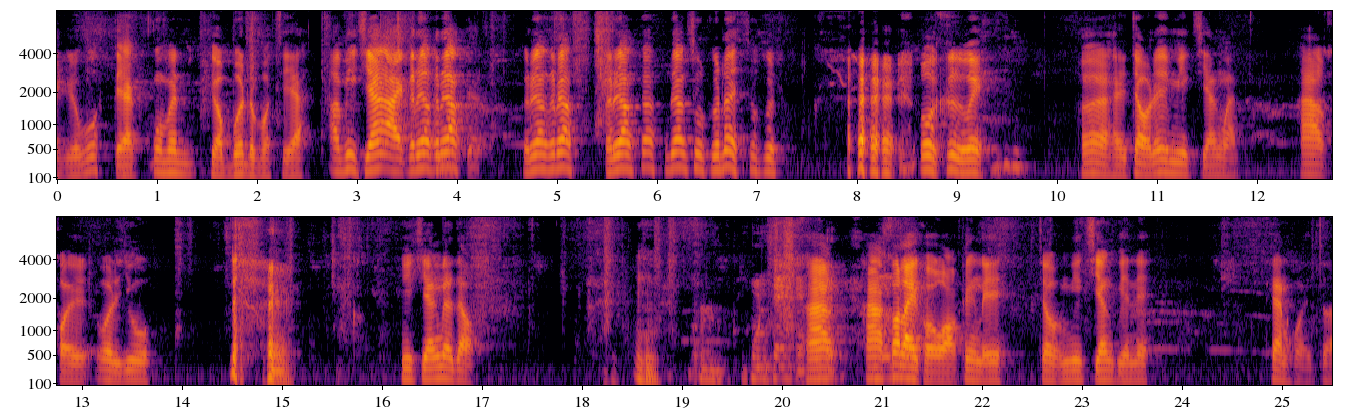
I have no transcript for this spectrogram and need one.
กหรือบ่แตกว่ามันเกือบเบิดแล้วบ่เสียอะมีเสียงอ้ายกระเรื่องกระเรื่องแต่กระเรื่องกระเรื่องกระเรื่องกระเรื่องสุดขึ้นเลยสุดขึ้นโอ้ยคือเว้ยเออให้เจ้าได้มีเสียงหวานหาคอยว่าได้อยู่มีเสียงเด้อเจ้าหุ่นแห้งหาหาเขาไล่ข่อยออกเพียงใดเจ้ามีเสียงเปลี่ยนเลย แท่นข่อยตัว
